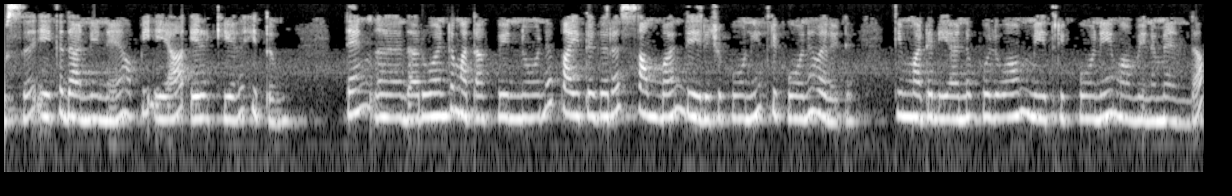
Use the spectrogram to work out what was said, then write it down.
උස ඒක දන්නේ නැහැ අපි එයා L කියලා හිතමු දැන් දරුවන්ට මතක් වෙන්න ඕන පයිතගරස් සම්බන්ධ දීර්ඝකෝණී ත්‍රිකෝණ වලට. ඉතින් මට ලියන්න පුළුවන් මේ ත්‍රිකෝණේ මම වෙනම ඇඳා.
